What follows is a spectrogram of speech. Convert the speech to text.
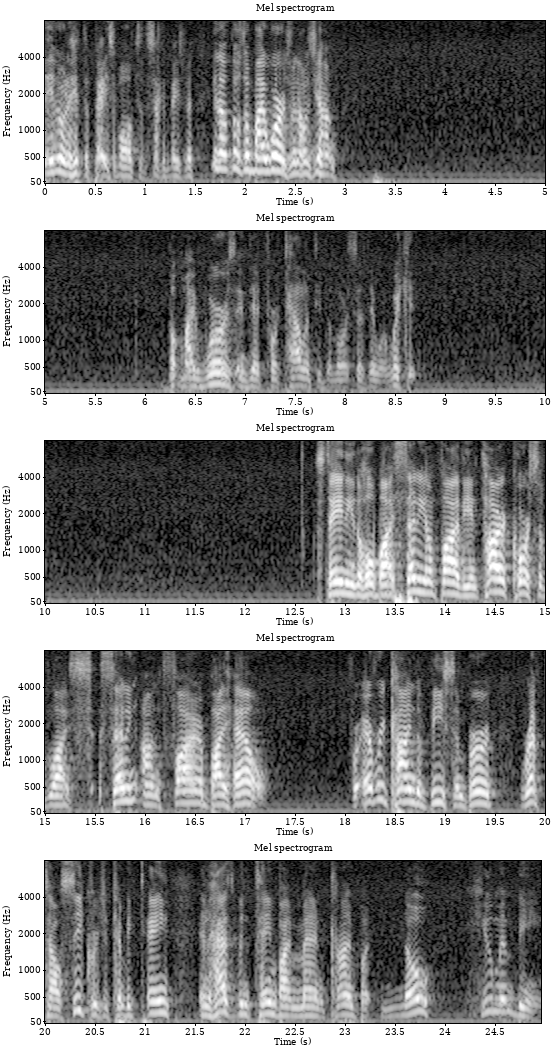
They don't hit the baseball to the second baseman. You know, those are my words when I was young. But my words in their totality, the Lord says they were wicked. Staining the whole body, setting on fire the entire course of life, setting on fire by hell. For every kind of beast and bird, reptile, sea creature can be tamed and has been tamed by mankind, but no human being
